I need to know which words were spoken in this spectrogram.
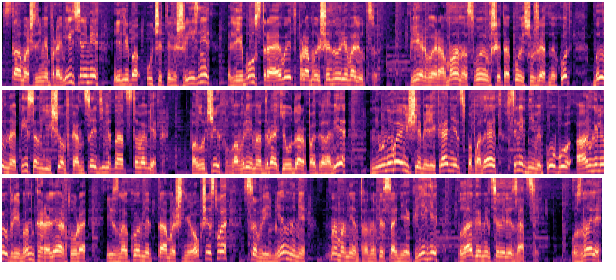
с тамошними правителями и либо учит их жизни, либо устраивает промышленную революцию. Первый роман, освоивший такой сюжетный ход, был написан еще в конце XIX века. Получив во время драки удар по голове, неунывающий американец попадает в средневековую Англию времен короля Артура и знакомит тамошнее общество с современными, на момент написания книги, благами цивилизации. Узнали?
